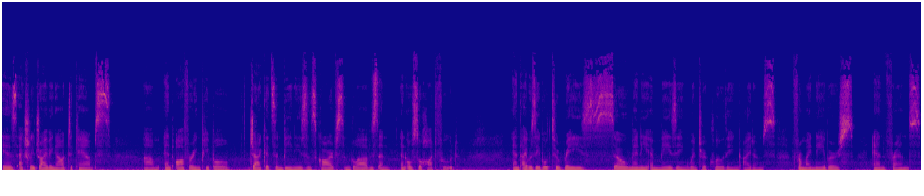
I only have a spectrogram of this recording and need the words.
is actually driving out to camps um, and offering people jackets and beanies and scarves and gloves and, and also hot food. And I was able to raise so many amazing winter clothing items from my neighbors and friends.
